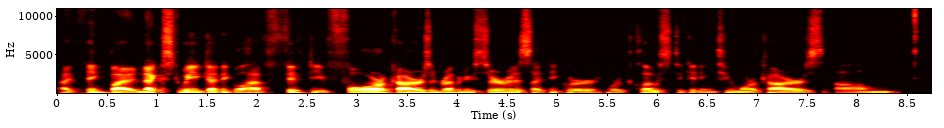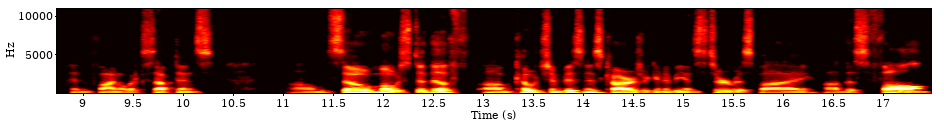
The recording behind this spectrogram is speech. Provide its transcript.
I think by next week, I think we'll have 54 cars in revenue service. I think we're we're close to getting two more cars um, in final acceptance. Um, so most of the um, coach and business cars are going to be in service by uh, this fall.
